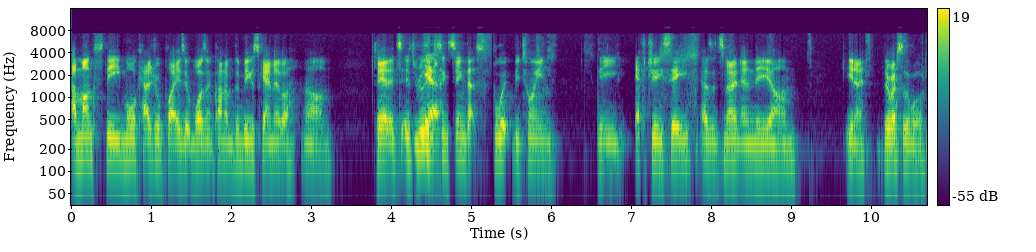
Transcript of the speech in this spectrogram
amongst the more casual players it wasn't kind of the biggest game ever. Um, so yeah, it's it's really Yeah. interesting seeing that split between the FGC as it's known and the um you know the rest of the world.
